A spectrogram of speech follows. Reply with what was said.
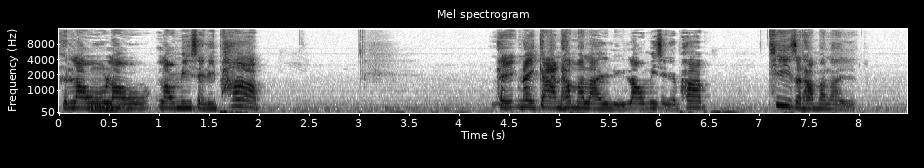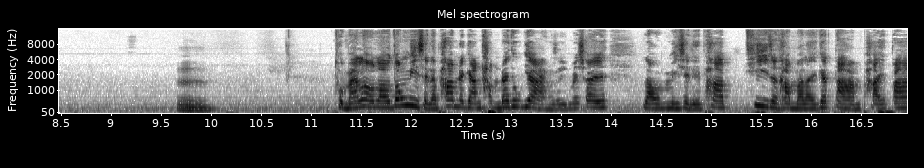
คือเราอืมเราเรามีเสรีภาพ ในในการทำอะไรหรือเรามีเสรีภาพที่จะทำอะไร อืมถูกไหมเราเราต้องมีเสรีภาพในการทำได้ทุกอย่างสิไม่ใช่ เรามีเสรีภาพที่จะทำอะไรก็ตามภายใต้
